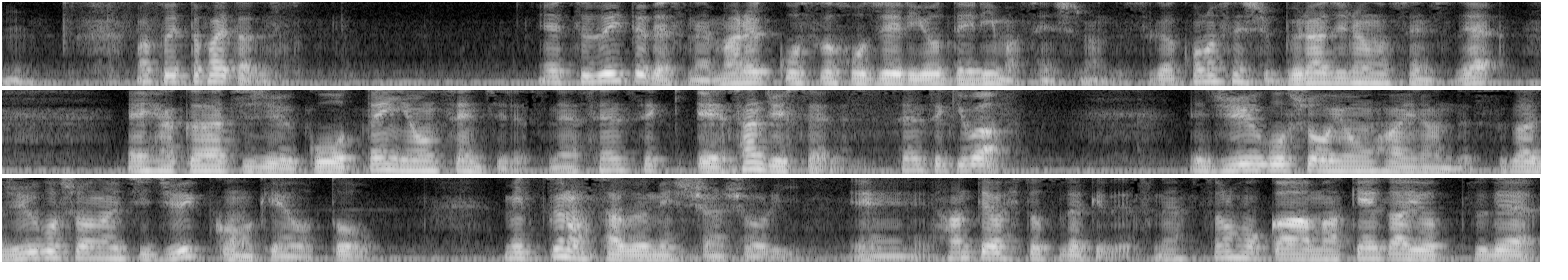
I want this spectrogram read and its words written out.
うん。まあそういったファイターです。えー、続いてですね、マルコス・ホジェリオ・デリマ選手なんですが、この選手、ブラジルの選手で、えー、185.4センチですね。戦績、えー、31歳です。戦績は、15勝4敗なんですが、15勝のうち11個の KO と、3つのサブミッション勝利、えー、判定は1つだけですね。その他、負けが4つで、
